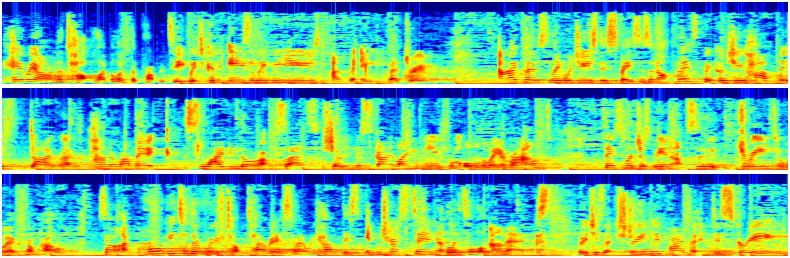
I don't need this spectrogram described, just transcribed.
Here we are on the top level of the property which can easily be used as the eighth bedroom. I personally would use this space as an office because you have this direct panoramic sliding door access showing the skyline view from all the way around. This would just be an absolute dream to work from home. So I've brought you to the rooftop terrace where we have this interesting little annex, which is extremely private and discreet.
